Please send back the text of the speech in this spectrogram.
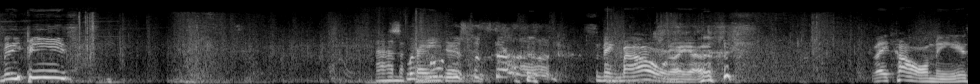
Many bees! I'm Smugmolius the third. Smegmolius. They call me. Ooh,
